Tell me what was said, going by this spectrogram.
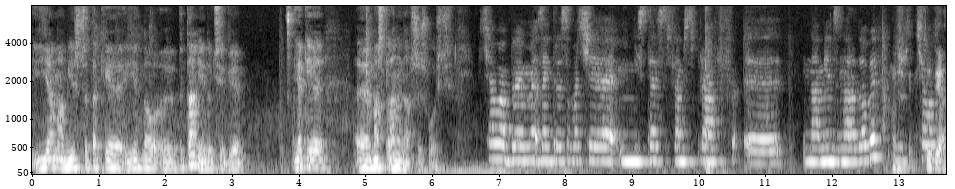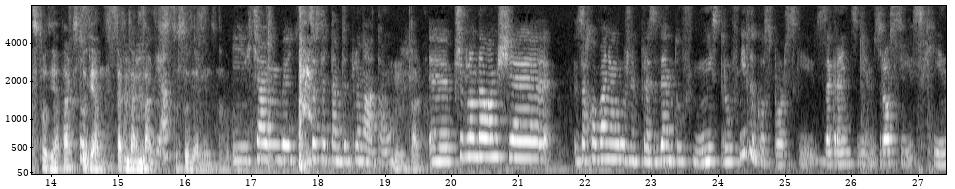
Ja mam jeszcze takie jedno pytanie do Ciebie. Jakie masz plany na przyszłość? Chciałabym zainteresować się Ministerstwem Spraw y, na międzynarodowych Znaczy, chciałam, Studia, studia, tak? Studia. Studia. Tak, Mhm. tak, Studia. tak. Studia międzynarodowe. i chciałabym być, zostać tam dyplomatą. Mm, Tak. Y, Przyglądałam się zachowaniom różnych prezydentów, ministrów, nie tylko z Polski, z zagranicy, nie wiem, z Rosji, z Chin,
